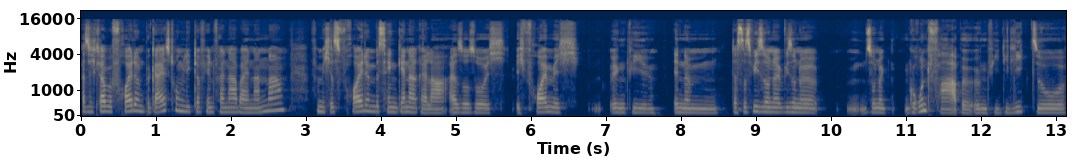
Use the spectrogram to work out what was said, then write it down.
Also ich glaube, Freude und Begeisterung liegt auf jeden Fall nah beieinander. Für mich ist Freude ein bisschen genereller. Also so, ich, ich freue mich irgendwie in einem, das ist wie so eine, wie so eine, so eine Grundfarbe irgendwie, die liegt so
